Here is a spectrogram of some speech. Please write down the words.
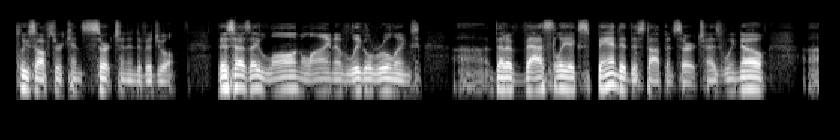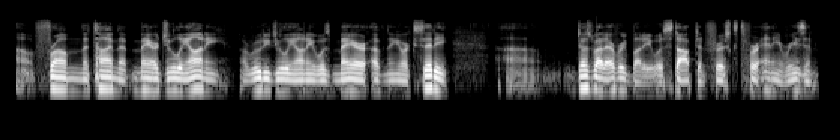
police officer can search an individual. This has a long line of legal rulings uh, that have vastly expanded the stop and search. As we know uh, from the time that Mayor Giuliani uh, Rudy Giuliani was mayor of New York City, uh, just about everybody was stopped and frisked for any reason.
